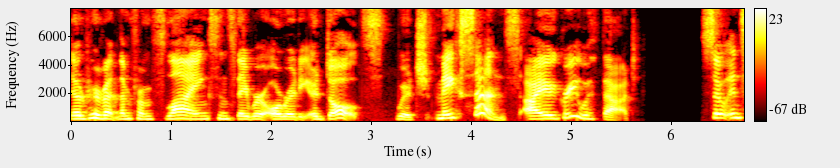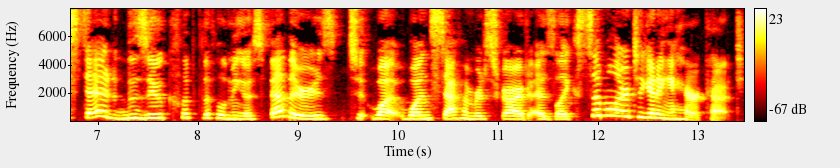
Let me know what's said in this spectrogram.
that would prevent them from flying since they were already adults, which makes sense. I agree with that. So instead, the zoo clipped the flamingo's feathers to what one staff member described as like similar to getting a haircut.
